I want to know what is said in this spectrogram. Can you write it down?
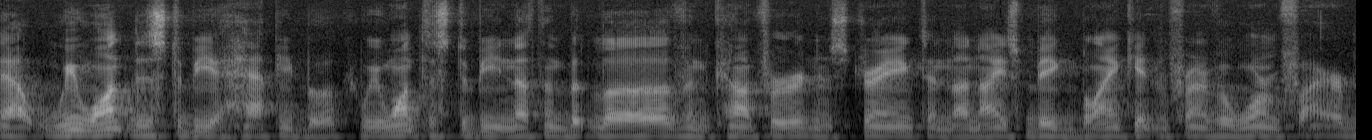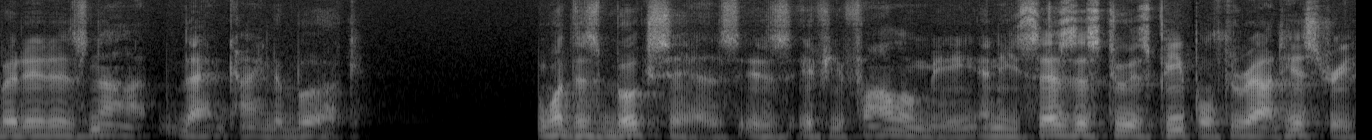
Now, we want this to be a happy book. We want this to be nothing but love and comfort and strength and a nice big blanket in front of a warm fire, but it is not that kind of book. What this book says is if you follow me, and he says this to his people throughout history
